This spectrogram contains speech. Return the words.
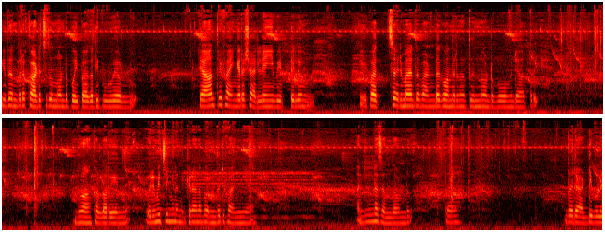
ഇതെന്തോ കടിച്ച് തിന്നുകൊണ്ട് പോയി. പകുതി പൂവേ ഉള്ളൂ. രാത്രി ഭയങ്കര ശല്യം. ഈ വീട്ടിലും ഈ പച്ച ഒരുമാരത്തെ പണ്ടൊക്കെ വന്നിരുന്ന് തിന്നുകൊണ്ട് പോകും രാത്രി. ഇത് ആ കളർ തന്നെ. ഒരുമിച്ച് ഇങ്ങനെ നിൽക്കണപ്പോൾ എന്തൊരു ഭംഗിയാണ് നല്ല ചന്തമുണ്ട്. ഇതൊരു അടിപൊളി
